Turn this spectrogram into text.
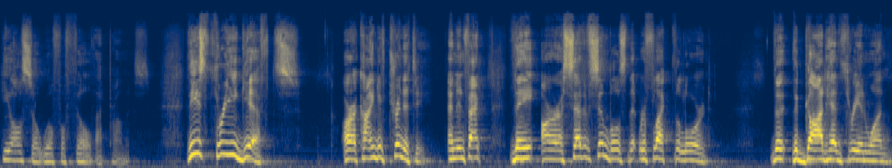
He also will fulfill that promise. These three gifts are a kind of trinity. And in fact, they are a set of symbols that reflect the Lord, the, the Godhead three in one.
